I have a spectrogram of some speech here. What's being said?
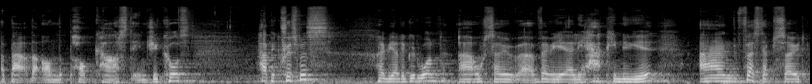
about that on the podcast in due course. Happy Christmas. Hope you had a good one. Uh, also, a very early Happy New Year. And first episode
